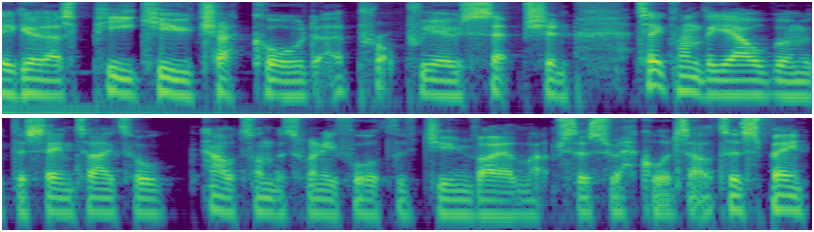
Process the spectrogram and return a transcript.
There you go. That's PQ track called Approprioception. Take from the album with the same title out on the 24th of June via Lapsus Records out of Spain.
